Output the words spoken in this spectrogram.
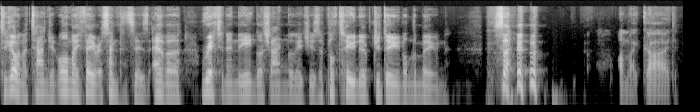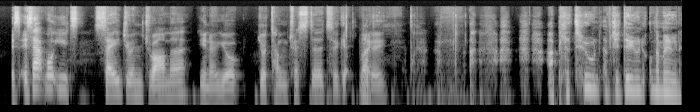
to go on a tangent, one of my favorite sentences ever written in the English language is a platoon of Judoon on the moon. So oh my god is, is that what you'd say during drama you know your your tongue twister to get Like- ready a platoon of Judoon on the moon.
